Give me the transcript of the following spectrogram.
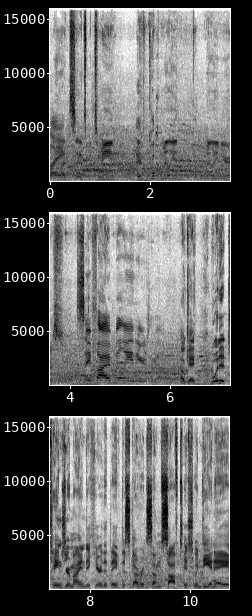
Like, It's, it's between a couple million, a couple million years. say five million years ago. Okay. Would it change your mind to hear that they've discovered some soft tissue and DNA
